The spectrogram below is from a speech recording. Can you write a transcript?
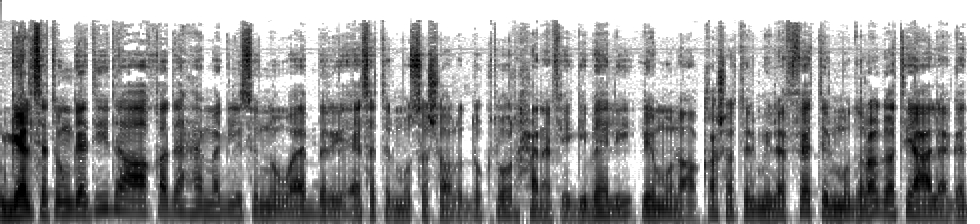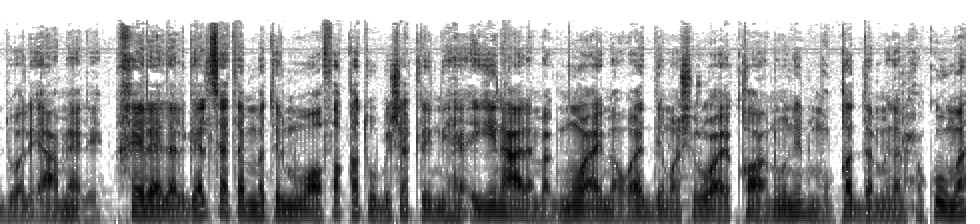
جلسة جديدة عقدها مجلس النواب برئاسة المستشار الدكتور حنفي جبالي لمناقشة الملفات المدرجة على جدول أعماله. خلال الجلسة تمت الموافقة بشكل نهائي على مجموع مواد مشروع قانون مقدم من الحكومة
